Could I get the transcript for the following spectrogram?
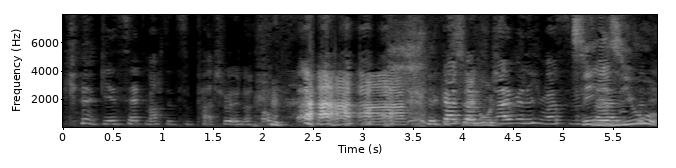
GEZ macht jetzt ein Patreon auf. du kannst dann gut. freiwillig was bezahlen. CSU!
